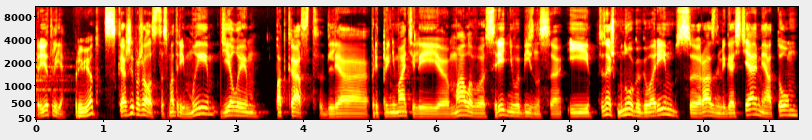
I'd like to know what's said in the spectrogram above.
Привет, Илья. Привет. Скажи, пожалуйста, смотри, мы делаем подкаст для предпринимателей малого, среднего бизнеса. И, ты знаешь, много говорим с разными гостями о том,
